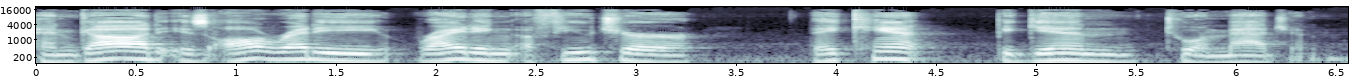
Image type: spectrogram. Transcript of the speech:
and God is already writing a future they can't begin to imagine.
